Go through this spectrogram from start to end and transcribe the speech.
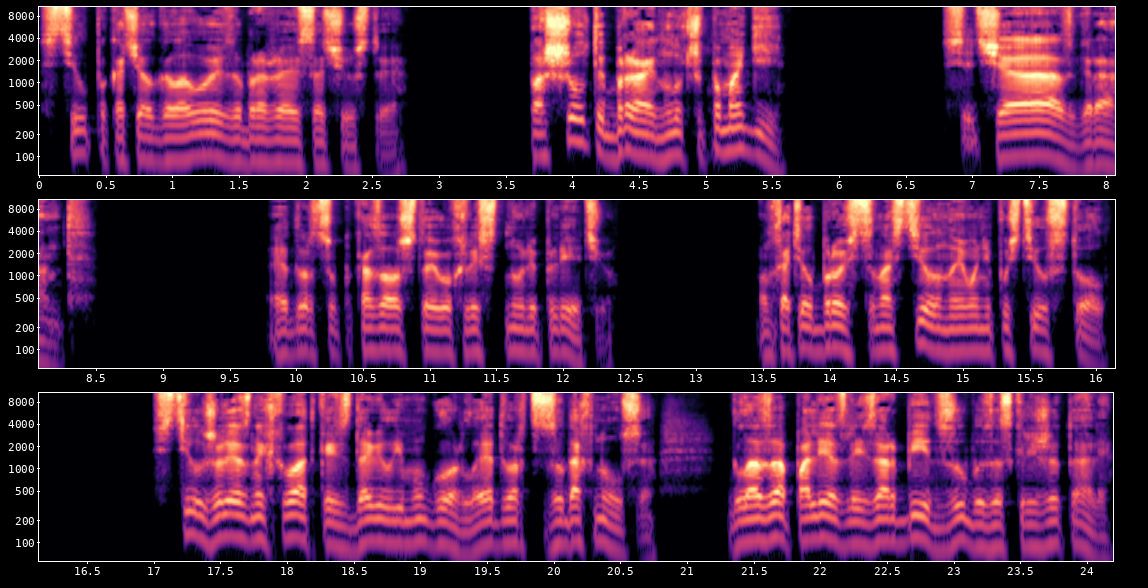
Стил покачал головой, изображая сочувствие. «Пошел ты, Брайан, лучше помоги». «Сейчас, Грант». Эдвардсу показалось, что его хлестнули плетью. Он хотел броситься на Стила, но его не пустил стол. Стил железной хваткой сдавил ему горло. Эдвардс задохнулся. Глаза полезли из орбит, зубы заскрежетали.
